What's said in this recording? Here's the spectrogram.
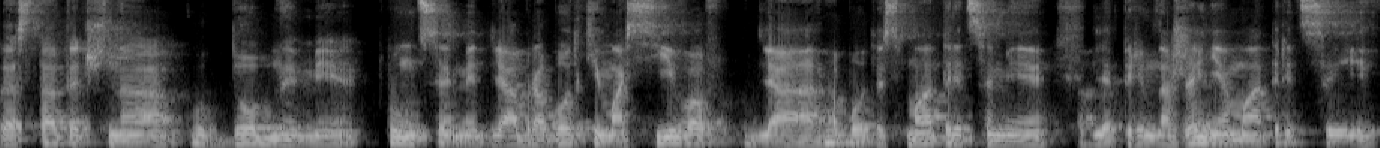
достаточно удобными функциями для обработки массивов, для работы с матрицами, для перемножения матрицы,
